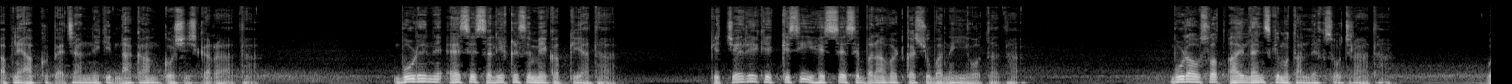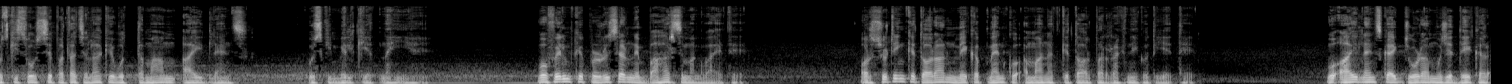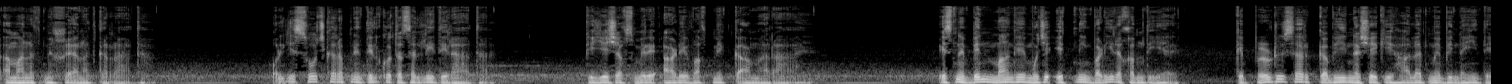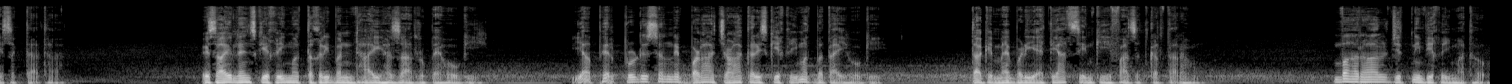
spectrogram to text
اپنے آپ کو پہچاننے کی ناکام کوشش کر رہا تھا۔ بوڑھے نے ایسے سلیقے سے میک اپ کیا تھا کہ چہرے کے کسی حصے سے بناوٹ کا شبہ نہیں ہوتا تھا۔ بوڑھا اس وقت آئی لینس کے متعلق سوچ رہا تھا۔ اس کی سوچ سے پتا چلا کہ وہ تمام آئی لینس اس کی ملکیت نہیں ہے وہ فلم کے پروڈیوسر نے باہر سے منگوائے تھے اور شوٹنگ کے دوران میک اپ مین کو امانت کے طور پر رکھنے کو دیے تھے۔ وہ آئی لینس کا ایک جوڑا مجھے دے کر امانت میں خیانت کر رہا تھا اور یہ سوچ کر اپنے دل کو تسلی دے رہا تھا کہ یہ شخص میرے آڑے وقت میں کام آ رہا ہے۔ اس نے بن مانگے مجھے اتنی بڑی رقم دی ہے کہ پروڈیوسر کبھی نشے کی حالت میں بھی نہیں دے سکتا تھا۔ اس آئی لینس کی قیمت تقریباً ڈھائی ہزار روپے ہوگی۔ یا پھر پروڈیوسر نے بڑا چڑھا کر اس کی قیمت بتائی ہوگی تاکہ میں بڑی احتیاط سے ان کی حفاظت کرتا رہوں۔ بہرحال جتنی بھی قیمت ہو،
